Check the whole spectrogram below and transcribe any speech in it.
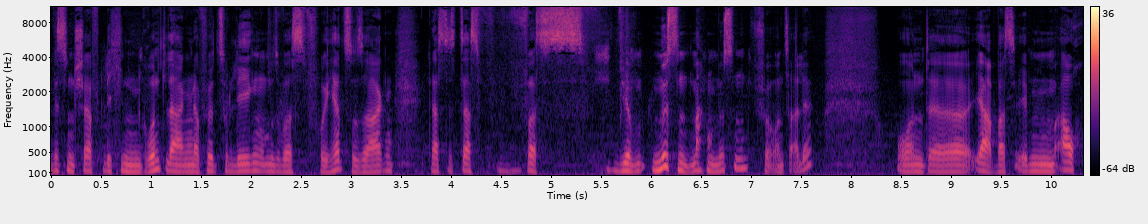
wissenschaftlichen Grundlagen dafür zu legen, um sowas vorherzusagen, das ist das, was wir müssen, machen müssen für uns alle. Und äh, ja, was eben auch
